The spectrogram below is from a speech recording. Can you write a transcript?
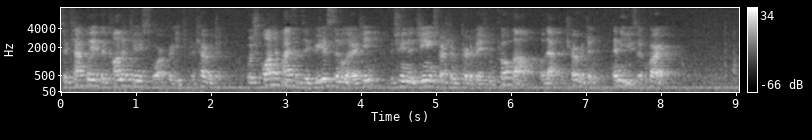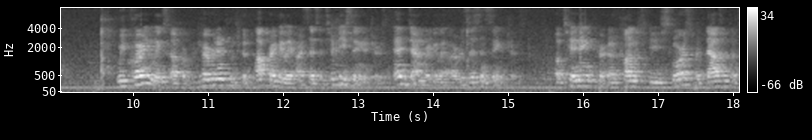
to calculate the connectivity score for each perturbagen, which quantifies the degree of similarity between the gene expression perturbation profile of that perturbagen and the user query. We queried LINCS for perturbagens which could upregulate our sensitivity signatures and downregulate our resistance signatures, obtaining uh, scores for thousands of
